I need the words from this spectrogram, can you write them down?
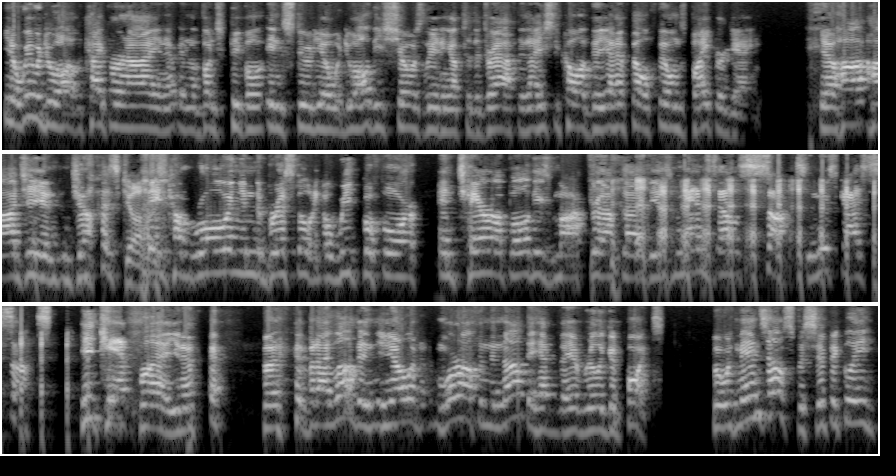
you know, we would do all Kiper and I and, and, a bunch of people in studio would do all these shows leading up to the draft, and I used to call it the NFL Films Biker Gang you know, Hoge and Jaws, Jaws, they'd come rolling into Bristol like a week before and tear up all these mock draft ideas. Manziel sucks, and this guy sucks. He can't play, you know. but but I love it. You know what? More often than not, they have they have really good points. But with Manziel specifically,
